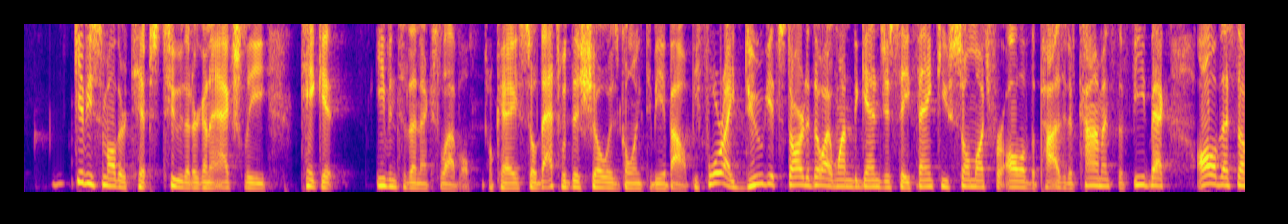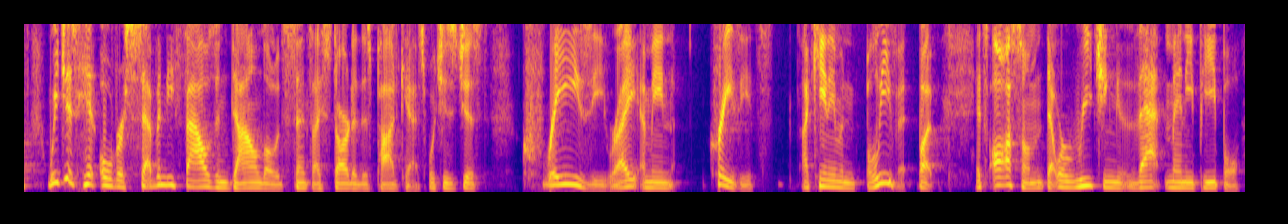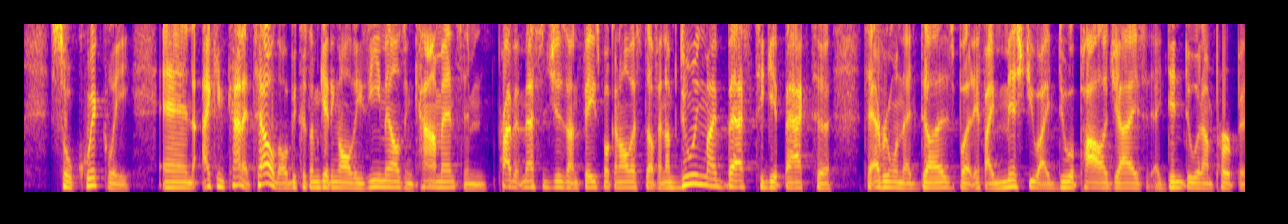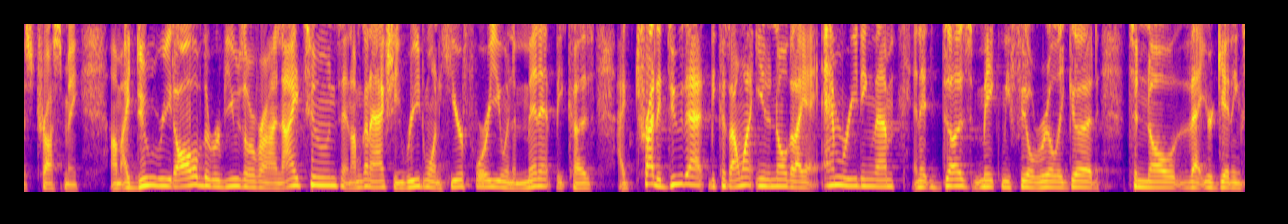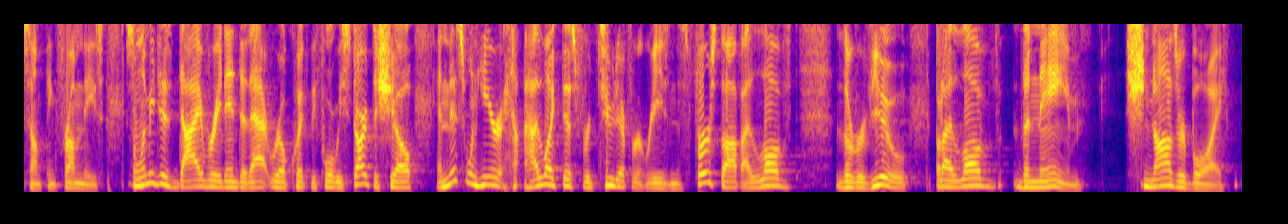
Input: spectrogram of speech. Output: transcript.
give you some other tips too that are going to actually take it even to the next level. Okay. So that's what this show is going to be about. Before I do get started, though, I wanted again just say thank you so much for all of the positive comments, the feedback, all of that stuff. We just hit over 70,000 downloads since I started this podcast, which is just crazy, right? I mean, crazy. It's I can't even believe it, but it's awesome that we're reaching that many people so quickly. And I can kind of tell though, because I'm getting all these emails and comments and private messages on Facebook and all this stuff. And I'm doing my best to get back to, to everyone that does. But if I missed you, I do apologize. I didn't do it on purpose. Trust me. Um, I do read all of the reviews over on iTunes and I'm going to actually read one here for you in a minute because I try to do that because I want you to know that I am reading them and it does make me feel really good to know that you're getting something from these. So let me just dive right into that real quick before we start the show. And this one here, I like this for two different reasons. First off, I loved the review, but I love the name. Schnauzer Boy.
